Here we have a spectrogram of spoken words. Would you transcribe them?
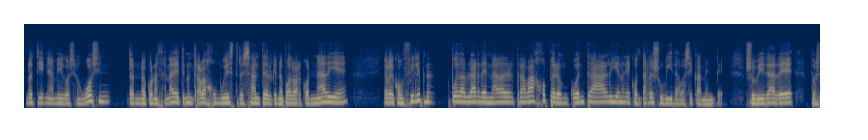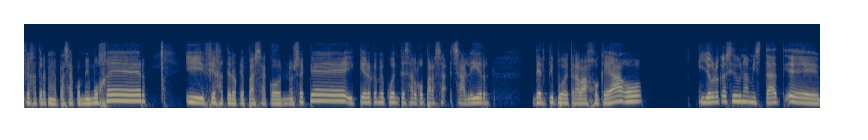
no tiene amigos en Washington, no conoce a nadie, tiene un trabajo muy estresante del que no puede hablar con nadie. Y que con Philip no puede hablar de nada del trabajo, pero encuentra a alguien que contarle su vida, básicamente. Su vida de, pues fíjate lo que me pasa con mi mujer, y fíjate lo que pasa con no sé qué, y quiero que me cuentes algo para salir del tipo de trabajo que hago. Y yo creo que ha sido una amistad eh,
